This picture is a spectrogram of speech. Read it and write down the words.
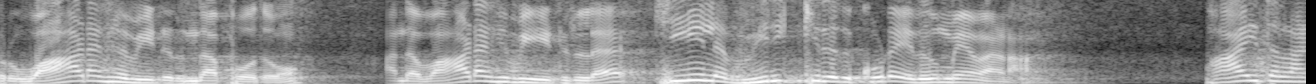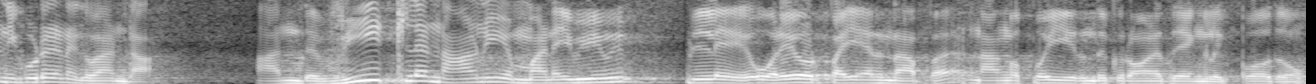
ஒரு வாடகை வீடு இருந்தால் போதும். அந்த வாடகை வீட்டில் கீழே விரிக்கிறது கூட எதுவுமே வேணாம். பாய் தலாணி கூட எனக்கு வேண்டாம். அந்த வீட்டில் நானும் என் மனைவியும் பிள்ளை ஒரே ஒரு பையன் இருந்தாப்ப நாங்கள் போய் இருந்துக்கிறோம். அது எங்களுக்கு போதும்.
